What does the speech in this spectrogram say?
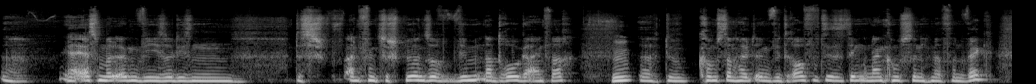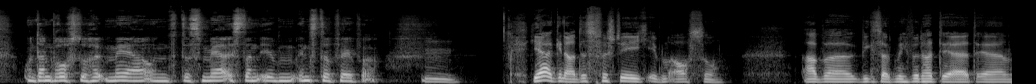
äh, ja erstmal irgendwie so diesen das anfängt zu spüren, so wie mit einer Droge einfach. Äh, du kommst dann halt irgendwie drauf auf dieses Ding und dann kommst du nicht mehr von weg und dann brauchst du halt mehr und das mehr ist dann eben Instapaper. Ja, genau, das verstehe ich eben auch so. Aber wie gesagt, mich würde halt der, der,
